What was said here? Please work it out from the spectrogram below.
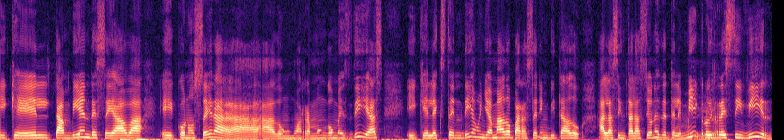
y que él también deseaba eh, conocer a, a- a don Juan Ramón Gómez Díaz y que le extendía un llamado para ser invitado a las instalaciones de Telemicro y recibir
